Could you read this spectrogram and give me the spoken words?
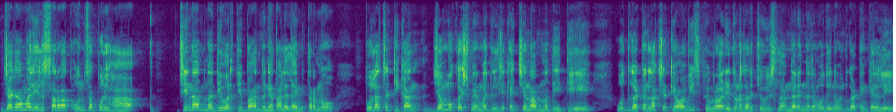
जगामधील सर्वात उंच पूल हा चिनाब नदीवरती बांधण्यात आलेला आहे मित्रांनो. पुलाचं ठिकाण जम्मू काश्मीरमधील जे काही चिनाब नदी ती आहे. उद्घाटन लक्षात ठेवा वीस फेब्रुवारी दोन हजार चोवीसला नरेंद्र मोदींनी उद्घाटन केलेले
